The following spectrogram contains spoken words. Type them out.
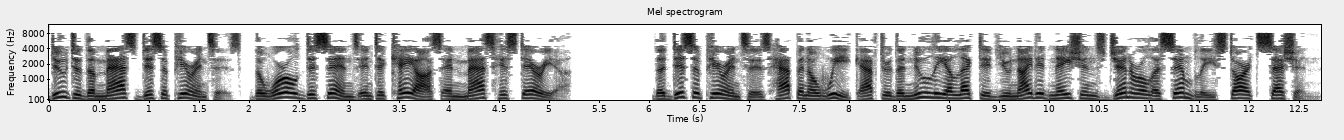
Due to the mass disappearances, the world descends into chaos and mass hysteria. The disappearances happen a week after the newly elected United Nations General Assembly starts session.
